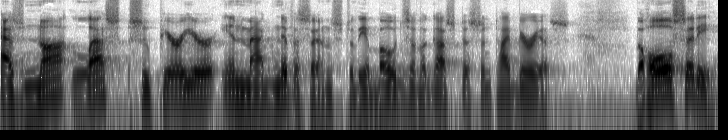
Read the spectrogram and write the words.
as not less superior in magnificence to the abodes of Augustus and Tiberius. The whole city,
